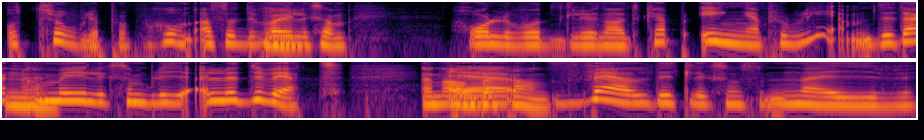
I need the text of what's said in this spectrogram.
otroliga proportioner. Alltså det var ju Mm. liksom Hollywood, Leonardo DiCaprio, inga problem. Det där Nej. kommer ju liksom bli, eller du vet, En andra eh, chans. väldigt liksom naiv.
